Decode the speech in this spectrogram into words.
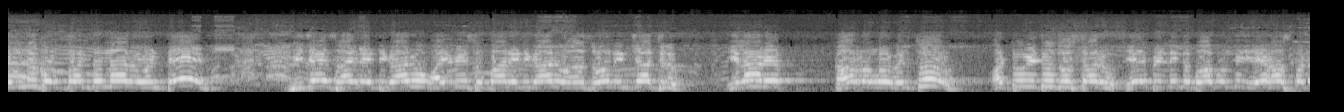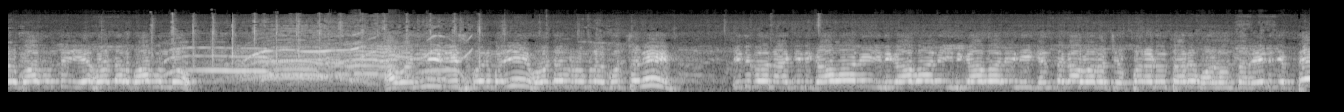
ఎందుకు వద్దంటున్నారు అంటే విజయసాయి రెడ్డి గారు వైవి సుబ్బారెడ్డి గారు ఆ జోన్ ఇన్ఛార్జీలు ఇలానే కార్లలో వెళ్తూ అటు ఇటు చూస్తారు. ఏ బిల్డింగ్ బాగుంది ఏ హాస్పిటల్ బాగుంది ఏ హోటల్ బాగుందో. అవన్నీ తీసుకొని పోయి హోటల్ రూమ్లో కూర్చొని ఇదిగో నాకు ఇది కావాలి ఇది కావాలి ఇది కావాలి నీకు ఎంత కావాలో చెప్పని అడుగుతారు. వాళ్ళంత రేటు చెప్తే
